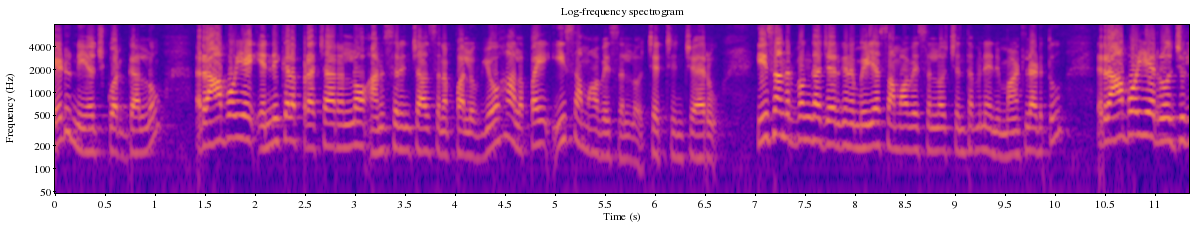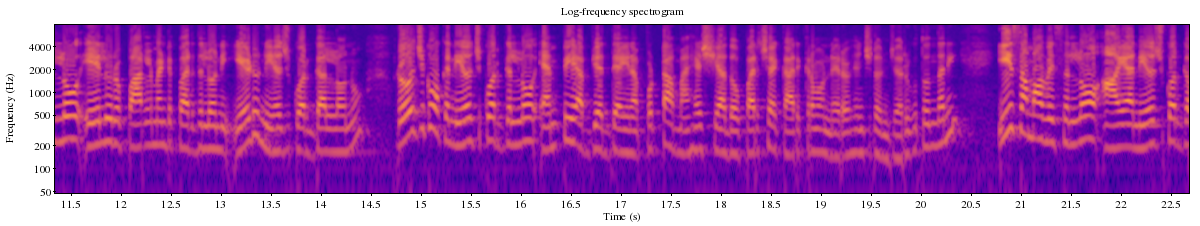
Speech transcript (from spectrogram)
ఏడు నియోజకవర్గాల్లో రాబోయే ఎన్నికల ప్రచారంలో అనుసరించాల్సిన పలు వ్యూహాలపై ఈ సమావేశంలో చర్చించారు. ఈ సందర్భంగా జరిగిన మీడియా సమావేశంలో చింతమనేని మాట్లాడుతూ రాబోయే రోజుల్లో ఏలూరు పార్లమెంటు పరిధిలోని ఏడు నియోజకవర్గాల్లోనూ రోజుకు ఒక నియోజకవర్గంలో ఎంపీ అభ్యర్థి అయిన పుట్ట మహేష్ యాదవ్ పరిచయ కార్యక్రమం నిర్వహించడం జరుగుతుందని ఈ సమావేశంలో ఆయా నియోజకవర్గ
